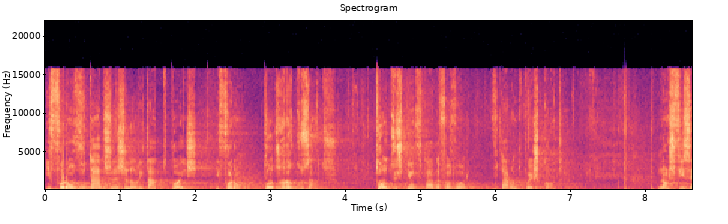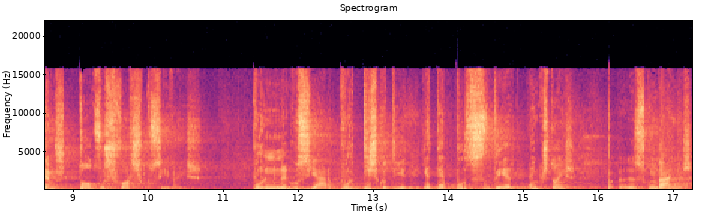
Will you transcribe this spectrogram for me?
E foram votados na generalidade depois e foram todos recusados. Todos os que tinham votado a favor votaram depois contra. Nós fizemos todos os esforços possíveis por negociar, por discutir e até por ceder em questões eh, secundárias,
